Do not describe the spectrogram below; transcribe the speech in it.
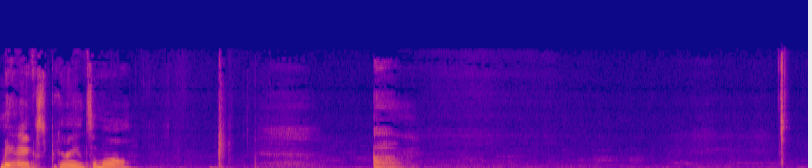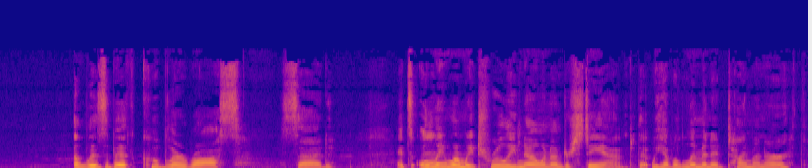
May I experience them all. Um, Elizabeth Kubler Ross said, It's only when we truly know and understand that we have a limited time on earth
